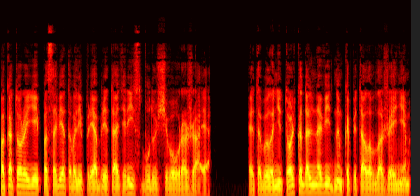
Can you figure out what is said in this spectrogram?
по которой ей посоветовали приобретать рис будущего урожая. Это было не только дальновидным капиталовложением,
